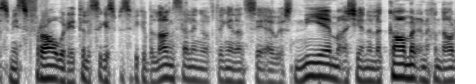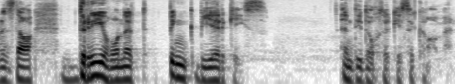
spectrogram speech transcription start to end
as mens vra oor het hulle seker spesifieke belangstelling of dinge dan sê ouers nee, maar as jy in hulle kamer ingaan dan is daar 300 pink beertjies in die dogtertjies se kamer.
